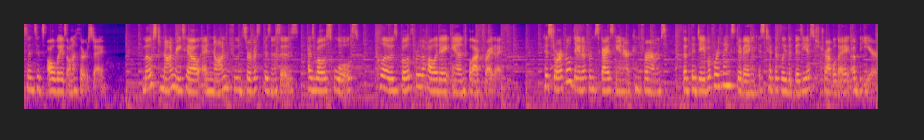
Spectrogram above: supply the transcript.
since it's always on a Thursday. Most non-retail and non-food service businesses, as well as schools, close both for the holiday and Black Friday. Historical data from Skyscanner confirms that the day before Thanksgiving is typically the busiest travel day of the year,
